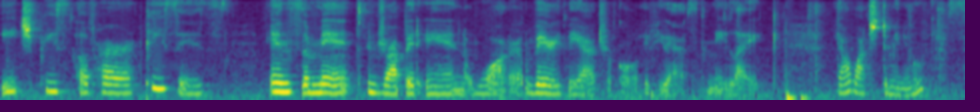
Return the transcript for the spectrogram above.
each piece of her pieces in cement and drop it in water. Very theatrical, if you ask me. Like, y'all watch too many movies.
